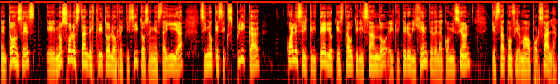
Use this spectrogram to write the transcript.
Entonces, eh, no solo están descritos los requisitos en esta guía, sino que se explica cuál es el criterio que está utilizando, el criterio vigente de la comisión, que está confirmado por Sala.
